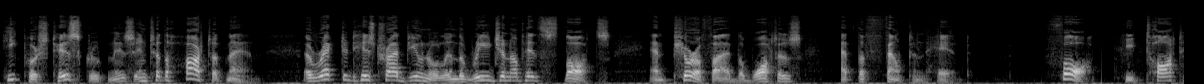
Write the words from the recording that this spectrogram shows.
He pushed his scrutinies into the heart of man, erected his tribunal in the region of his thoughts, and purified the waters at the fountainhead. 4. he taught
